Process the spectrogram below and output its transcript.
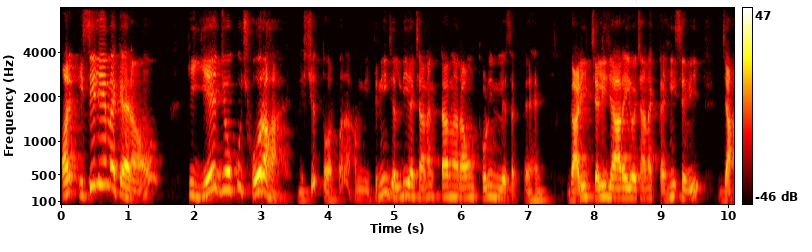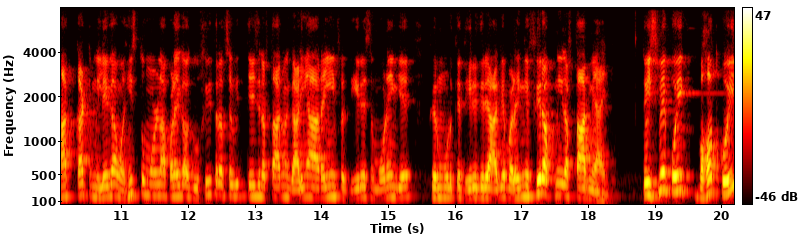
और इसीलिए मैं कह रहा हूँ कि ये जो कुछ हो रहा है, निश्चित तौर पर हम इतनी जल्दी अचानक टर्न अराउंड थोड़ी नहीं ले सकते हैं। गाड़ी चली जा रही हो अचानक कहीं से भी, जहाँ कट मिलेगा वहीं से तो मोड़ना पड़ेगा और दूसरी तरफ़ से भी तेज रफ्तार में गाड़ियाँ आ रही हैं, फिर धीरे से मोड़ेंगे, फिर मुड़ के धीरे धीरे आगे बढ़ेंगे, फिर अपनी रफ्तार में आएँगे। तो इसमें कोई, बहुत कोई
